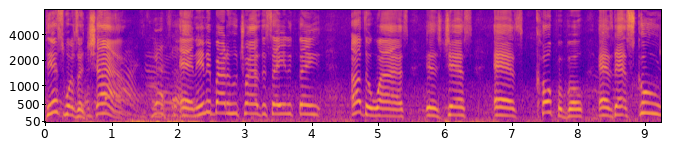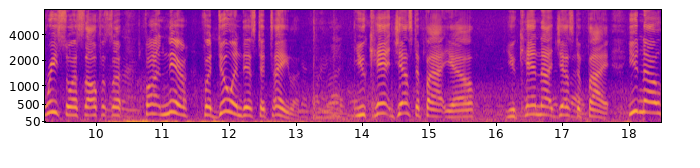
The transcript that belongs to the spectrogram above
this was a child. Yes. And anybody who tries to say anything otherwise is just as culpable as that school resource officer Fontanier for doing this to Taylor. You can't justify it, y'all. You cannot justify it. You know,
